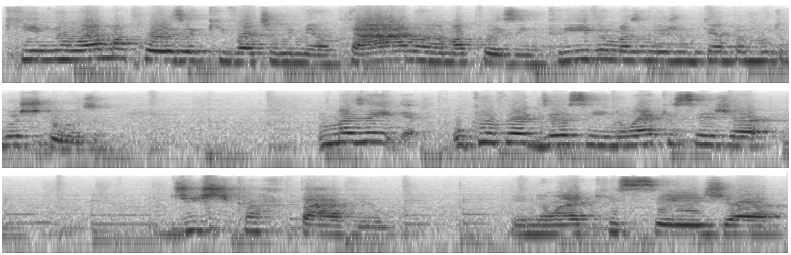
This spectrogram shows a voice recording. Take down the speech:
Que não é uma coisa que vai te alimentar, não é uma coisa incrível, mas ao mesmo tempo é muito gostoso. Mas aí, o que eu quero dizer assim, não é que seja descartável e não é que seja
